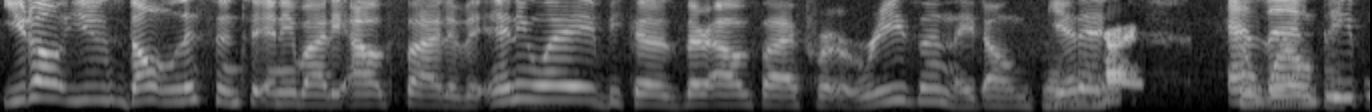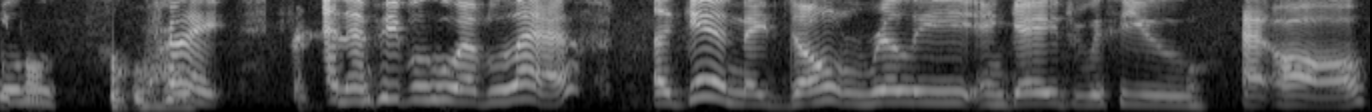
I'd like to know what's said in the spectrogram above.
you don't, you just don't listen to anybody outside of it anyway because they're outside for a reason. They don't get it. Right. And The then worldly people, who, right, and then people who have left again, they don't really engage with you at all.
